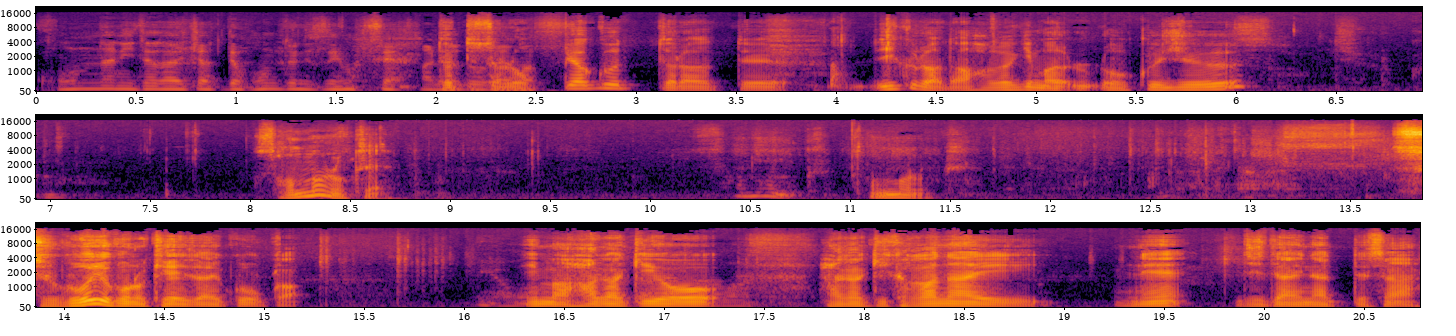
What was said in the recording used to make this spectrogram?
こんなにいただいちゃって、本当にすいません。ありがだってさ、とうございます。600ったらだって、いくらだ？はがき今 60? 3万6千。3万6千。すごいよ、この経済効果。今、はがきを、はがき書かない、ね、時代になってさ、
